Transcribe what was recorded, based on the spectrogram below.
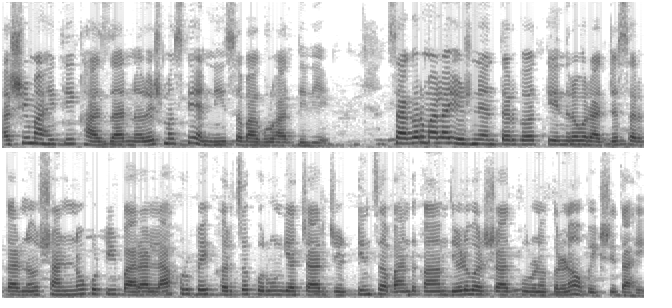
अशी माहिती खासदार नरेश मस्के यांनी सभागृहात दिली आहे सागरमाला योजनेअंतर्गत केंद्र व राज्य सरकारनं शहाण्णव कोटी बारा लाख रुपये खर्च करून या चार जेट्टींचं बांधकाम दीड वर्षात पूर्ण करणं अपेक्षित आहे.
